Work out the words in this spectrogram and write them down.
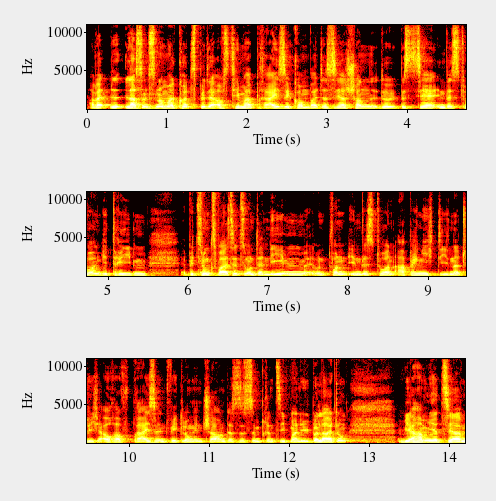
aber lass uns noch mal kurz bitte aufs Thema Preise kommen, weil das ist ja schon, du bist sehr investorengetrieben, beziehungsweise zu Unternehmen und von Investoren abhängig, die natürlich auch auf Preisentwicklungen schauen. Das ist im Prinzip meine Überleitung. Wir haben jetzt ja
